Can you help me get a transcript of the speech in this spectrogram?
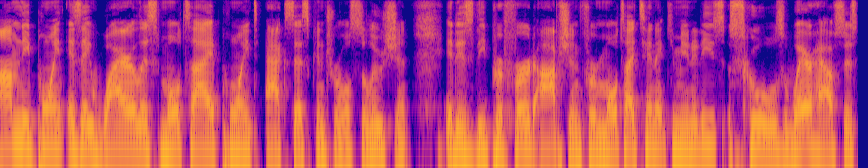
OmniPoint is a wireless multi point access control solution. It is the preferred option for multi tenant communities, schools, warehouses,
